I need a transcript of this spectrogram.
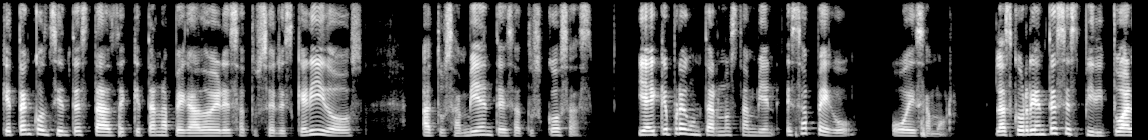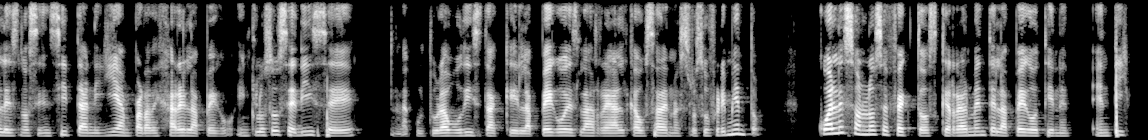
¿Qué tan consciente estás de qué tan apegado eres a tus seres queridos, a tus ambientes, a tus cosas? Y hay que preguntarnos también, ¿es apego o es amor? Las corrientes espirituales nos incitan y guían para dejar el apego. Incluso se dice en la cultura budista que el apego es la real causa de nuestro sufrimiento. ¿Cuáles son los efectos que realmente el apego tiene en ti?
